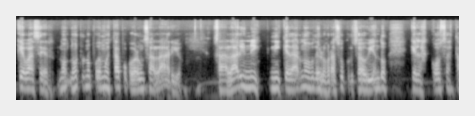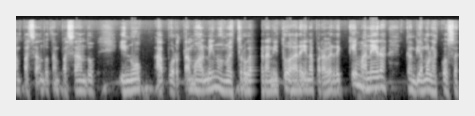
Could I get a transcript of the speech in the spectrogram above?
¿qué va a hacer? No, nosotros no podemos estar por cobrar un salario, salario ni, ni quedarnos de los brazos cruzados viendo que las cosas están pasando, están pasando y no aportamos al menos nuestro granito de arena para ver de qué manera cambiamos las cosas.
